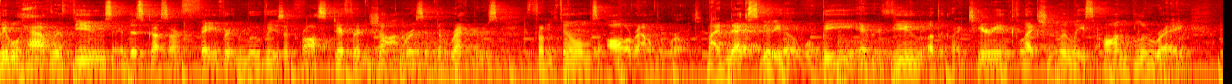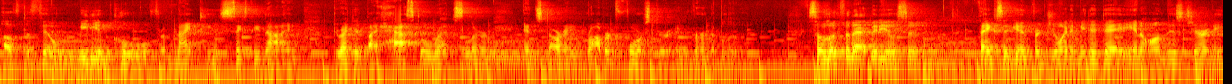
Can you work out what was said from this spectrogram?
We will have reviews and discuss our favorite movies across different genres and directors from films all around the world. My next video will be a review of the Criterion Collection release on Blu-ray of the film Medium Cool from 1969, directed by Haskell Wexler and starring Robert Forster and Verna Bloom. So look for that video soon. Thanks again for joining me today and on this journey,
